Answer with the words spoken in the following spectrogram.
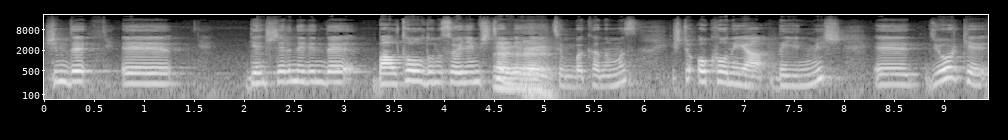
Şimdi e, gençlerin elinde balta olduğunu söylemişti Evet, Milli evet. Eğitim Bakanımız. İşte o konuya değinmiş. E, diyor ki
